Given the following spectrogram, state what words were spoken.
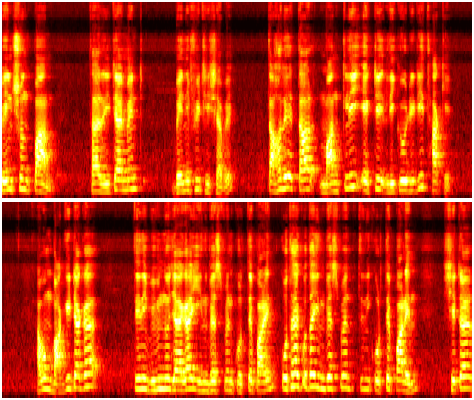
পেনশন পান, তার রিটায়ারমেন্ট বেনিফিট হিসাবে, তাহলে তার মান্থলি একটি লিকুইডিটি থাকে। এবং বাকি টাকা তিনি বিভিন্ন জায়গায় ইনভেস্টমেন্ট করতে পারেন। কোথায় কোথায় ইনভেস্টমেন্ট তিনি করতে পারেন, সেটার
